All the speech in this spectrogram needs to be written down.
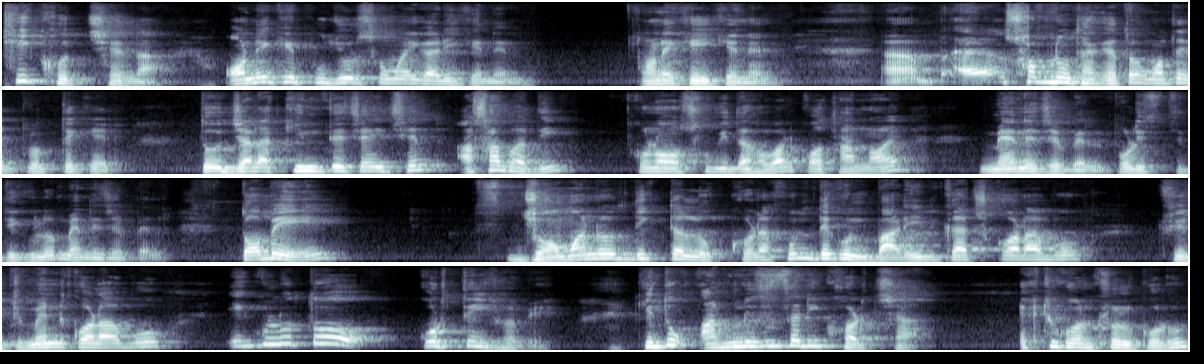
ঠিক হচ্ছে না। অনেকে পুজোর সময় গাড়ি কেনেন, অনেকেই কেনেন। স্বপ্ন থাকে তো আমাদের প্রত্যেকের। তো যারা কিনতে চাইছেন, আশাবাদী, কোনো অসুবিধা হওয়ার কথা নয় ম্যানেজেবল পরিস্থিতিগুলো ম্যানেজেবল তবে জমানোর দিকটা লক্ষ্য রাখুন। দেখুন, বাড়ির কাজ করাবো ট্রিটমেন্ট করাবো, এগুলো তো করতেই হবে। কিন্তু আননেসেসারি খরচা, একটু কন্ট্রোল করুন,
